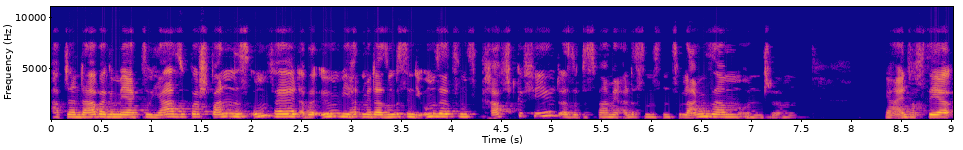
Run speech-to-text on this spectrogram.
Habe dann dabei gemerkt so ja super spannendes Umfeld aber irgendwie hat mir da so ein bisschen die Umsetzungskraft gefehlt. Also das war mir alles ein bisschen zu langsam und ähm, ja einfach sehr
